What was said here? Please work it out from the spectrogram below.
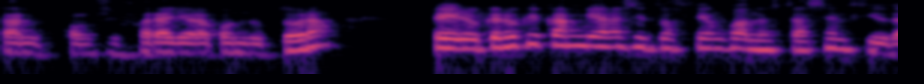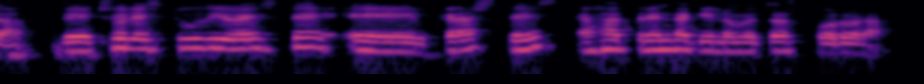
tal como si fuera yo la conductora. Pero creo que cambia la situación cuando estás en ciudad. De hecho, el estudio este, el crash test, es a 30 kilómetros por hora.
